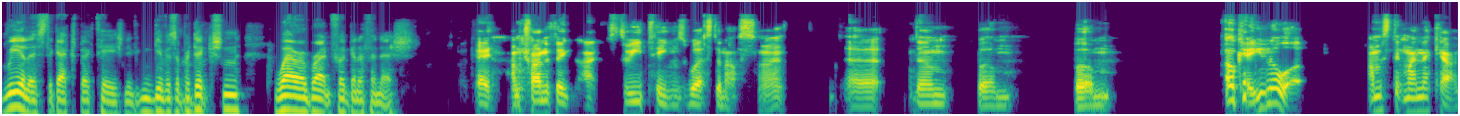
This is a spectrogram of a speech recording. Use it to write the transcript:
realistic expectation? If you can give us a prediction, where are Brentford going to finish? Okay, I'm trying to think. Right, three teams worse than us. All right. Uh, dum, bum, bum. Okay, you know what? I'm gonna stick my neck out.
